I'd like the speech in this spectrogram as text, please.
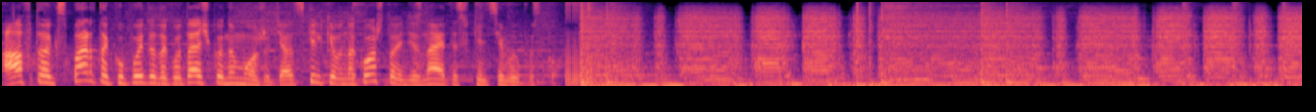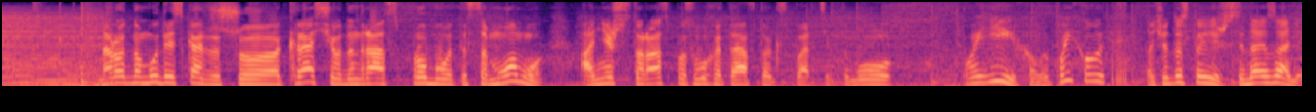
Автоексперти купити таку тачку не можуть. А от скільки вона коштує, дізнаєтесь в кінці випуску. Народна мудрість каже, що краще один раз спробувати самому, аніж сто раз послухати автоекспертів. Тому поїхали, поїхали. А чого ти стоїш? Сідай ззаді.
